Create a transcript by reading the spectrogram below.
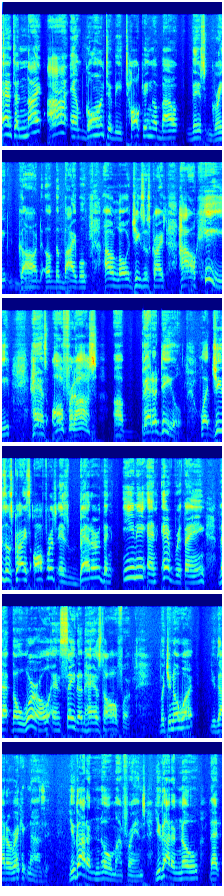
And tonight I am going to be talking about this great God of the Bible, our Lord Jesus Christ, how he has offered us a better deal. What Jesus Christ offers is better than any and everything that the world and Satan has to offer. But you know what? You got to recognize it. You got to know, my friends. You got to know that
